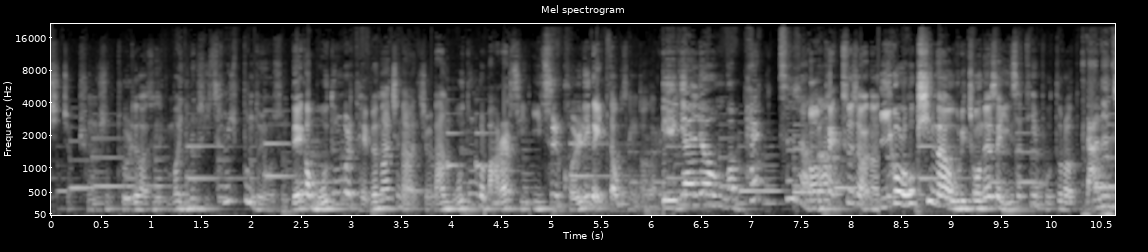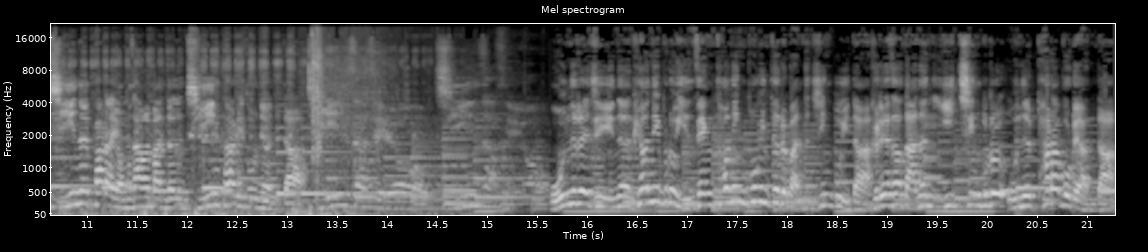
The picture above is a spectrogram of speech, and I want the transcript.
진짜 병신 돌려가서 막 이러면서 30분 더 읽었어 내가 모든 걸 대변하진 않았지만 난 모든 걸 말할 수 있을 권리가 있다고 생각을 해 얘기하려고 온 건 팩트잖아. 어, 팩트잖아. 이걸 혹시나 우리 존에서 인사팀이 보더라도 나는 지인을 팔아 영상을 만드는 지인팔이 소년이다. 지인 사세요. 지인 사세요. 오늘의 지인은 편입으로 인생 터닝 포인트를 만든 친구이다. 그래서 나는 이 친구를 오늘 팔아보려 한다.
